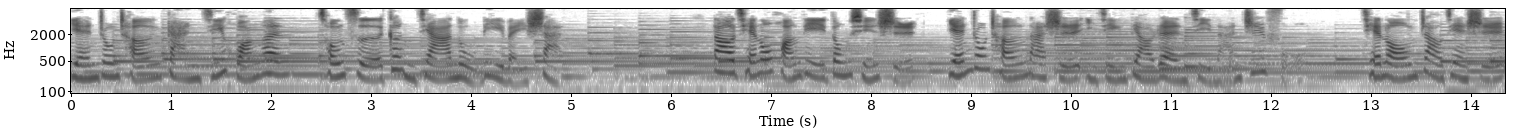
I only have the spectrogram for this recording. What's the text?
严忠诚感激皇恩，从此更加努力为善。到乾隆皇帝东巡时，严忠诚那时已经调任济南知府。乾隆召见时，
